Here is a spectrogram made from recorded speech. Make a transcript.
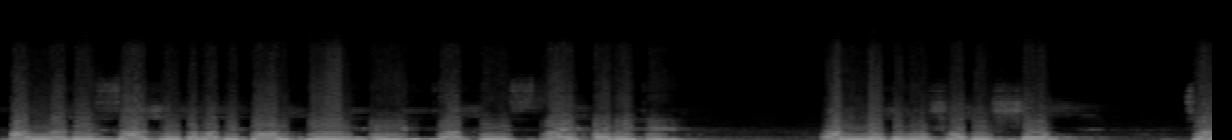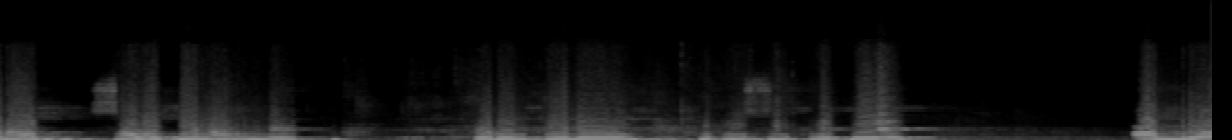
বাংলাদেশ জাতীয়তাবাদী দল বিএনপির জাতীয় স্থায়ী কমিটির অন্যতম সদস্য জনাব সালাউদ্দিন আহমেদ। এবং তিনি উপস্থিত থেকে আমরা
